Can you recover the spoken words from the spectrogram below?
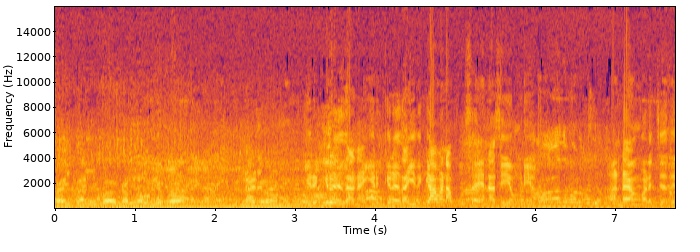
வாங்கிப்பா கட்ட முடியப்பா பின்னாடி இருக்கிறது? தானே இருக்கிறது தான் இதுக்காக நான் புதுசாக என்ன செய்ய முடியும்? ஆண்டவன் படைச்சது.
